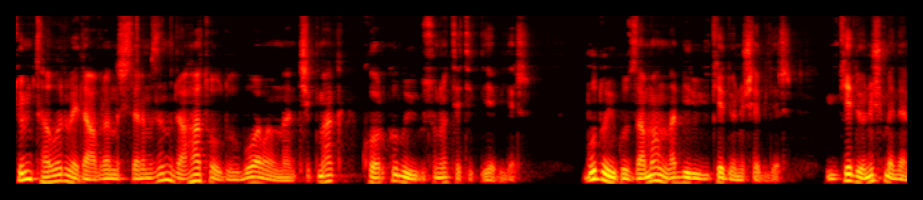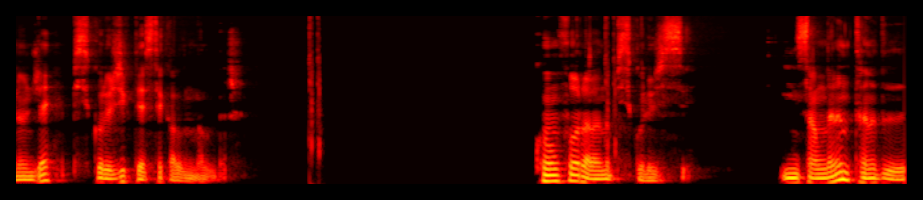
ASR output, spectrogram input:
Tüm tavır ve davranışlarımızın rahat olduğu bu alandan çıkmak korku duygusunu tetikleyebilir. Bu duygu zamanla bir yüke dönüşebilir. Yüke dönüşmeden önce psikolojik destek alınmalıdır. Konfor alanı psikolojisi İnsanların tanıdığı,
